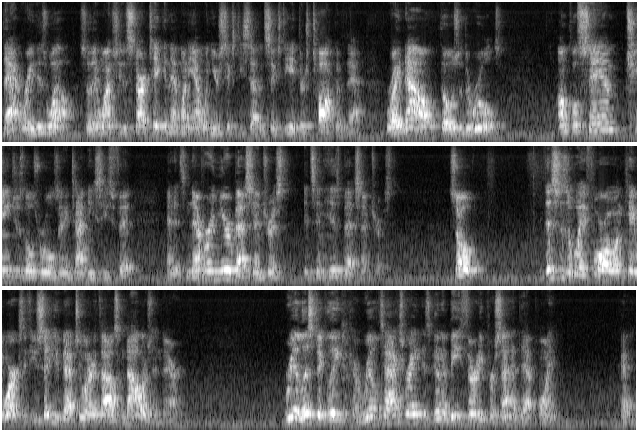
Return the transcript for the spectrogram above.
that rate as well. So they want you to start taking that money out when you're 67, 68. There's talk of that. Right now, those are the rules. Uncle Sam changes those rules anytime he sees fit, and it's never in your best interest, it's in his best interest. So this is the way 401k works. If you say you've got $200,000 in there, realistically, a real tax rate is going to be 30% at that point. Okay?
